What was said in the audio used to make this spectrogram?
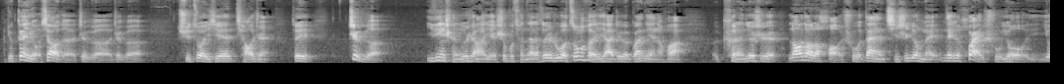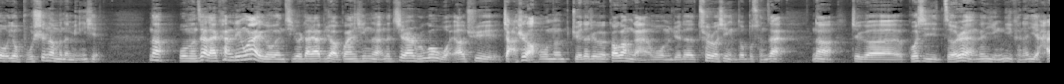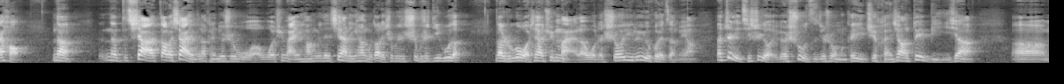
就更有效的这个这个去做一些调整，所以这个一定程度上也是不存在的。所以如果综合一下这个观点的话，可能就是捞到了好处，但其实又没那个坏处，又又又不是那么的明显。那我们再来看另外一个问题，就是大家比较关心的。那既然如果我要去假设啊，我们觉得这个高杠杆，我们觉得脆弱性都不存在，那这个国企责任跟盈利可能也还好。那那下到了下一步，那可能就是我我去买银行股，现在的银行股到底是不是是不是低估的？那如果我现在去买了，我的收益率会怎么样？那这里其实有一个数字，就是我们可以去横向对比一下，呃。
